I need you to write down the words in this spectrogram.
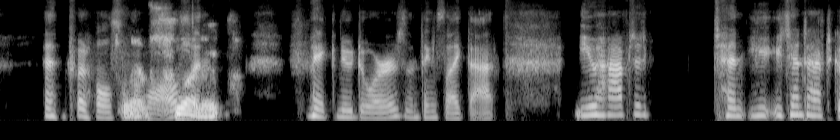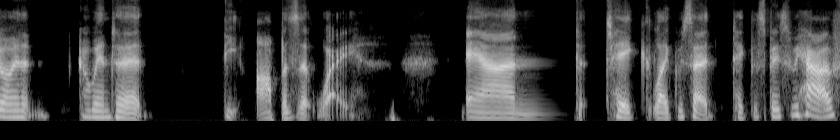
and put holes in the walls flood and it. make new doors and things like that. You have to tend you, you tend to have to go in go into it the opposite way and take like we said take the space we have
